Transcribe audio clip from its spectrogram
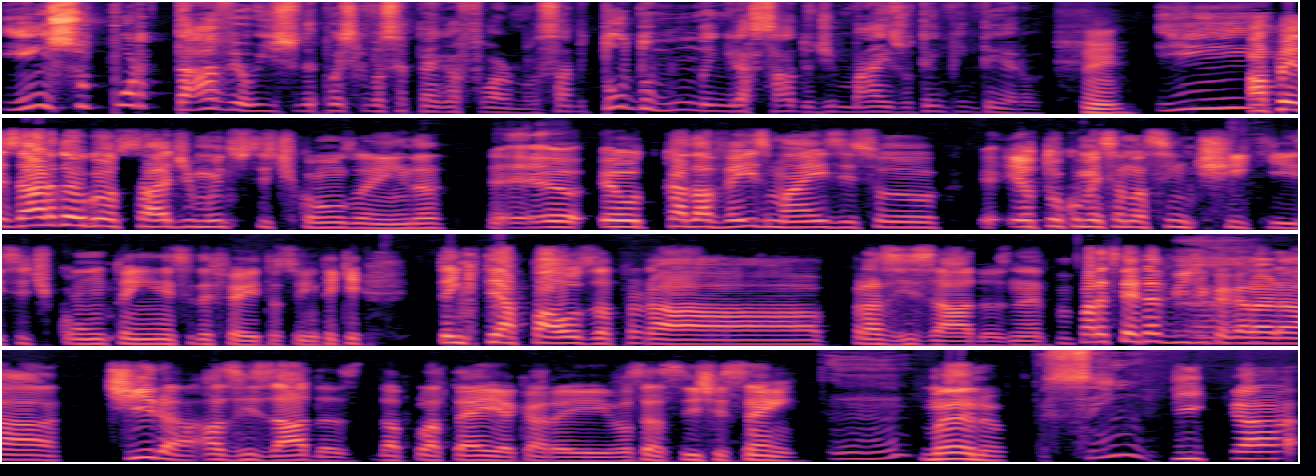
E é insuportável isso depois que você pega a fórmula, sabe? Todo mundo é engraçado demais o tempo inteiro. Sim. E... Apesar de eu gostar de muitos sitcoms ainda, eu, eu, cada vez mais isso. Eu tô começando a sentir que sitcom tem esse defeito, assim. Tem que, tem que ter a pausa pra, pras risadas, né? Parece que tem até vídeo é. que a galera tira as risadas da plateia, cara, e você assiste sem. Uhum. Mano. Sim. Fica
